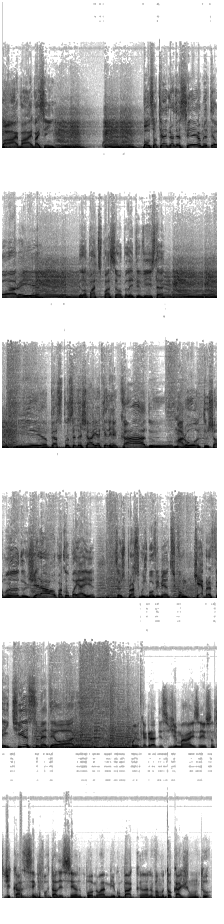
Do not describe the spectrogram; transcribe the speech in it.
Vai, vai, vai sim. Bom, só tenho a agradecer ao Meteoro aí pela participação, pela entrevista. E eu peço pra você deixar aí aquele recado maroto, chamando geral pra acompanhar aí seus próximos movimentos com quebra feitiço, Meteoro. Pô, eu que agradeço demais aí, o Santo de Casa sempre fortalecendo. Pô, meu amigo bacana, vamos tocar junto.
